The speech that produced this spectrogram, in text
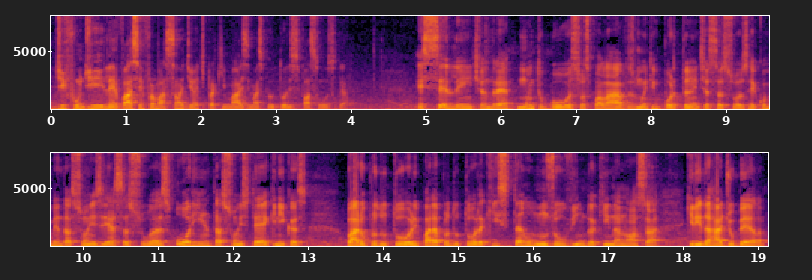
difundir, levar essa informação adiante para que mais e mais produtores façam uso dela. Excelente, André. Muito boas suas palavras, muito importante essas suas recomendações e essas suas orientações técnicas para o produtor e para a produtora que estão nos ouvindo aqui na nossa querida Rádio Bela.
